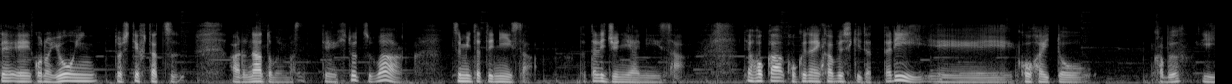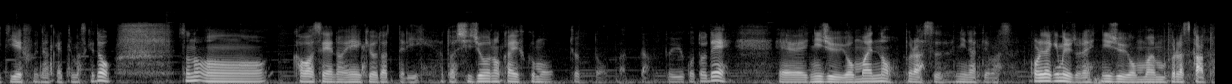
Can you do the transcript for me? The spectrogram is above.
で、えー、この要因として2つあるなと思います。で、1つは、積立 NISA だったり、ジュニア NISA。で、他、国内株式だったり、えー、高配当株、ETF なんかやってますけど、その、為替の影響だったり、あとは市場の回復もちょっとあったということで、えー、24万円のプラスになっています。これだけ見るとね、24万円もプラスかと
